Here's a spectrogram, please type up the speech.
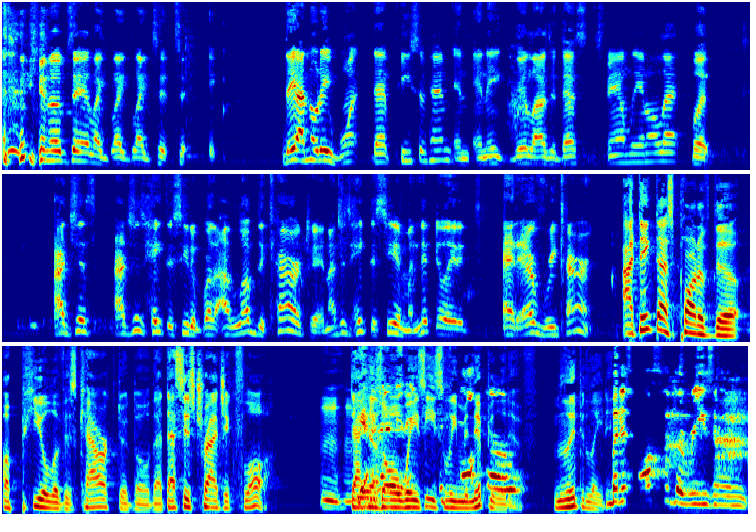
you know what I'm saying? Like like like to, to they I know they want that piece of him and, and they realize that that's his family and all that, but I just I just hate to see the brother. I love the character and I just hate to see him manipulated at every turn. I think that's part of the appeal of his character, though. That that's his tragic flaw. Mm-hmm. That Yeah. he's always easily It's also- manipulative, manipulated. But it's also the reason.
